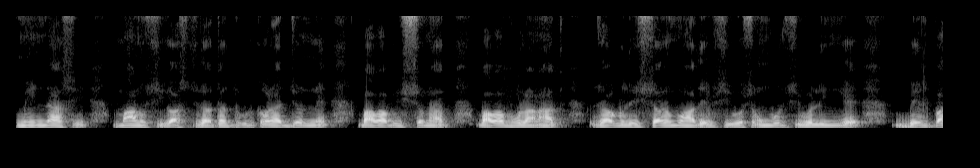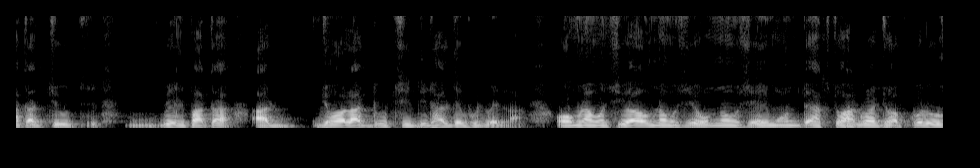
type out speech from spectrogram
মীন রাশি মানসিক অস্থিরতা দূর করার জন্যে বাবা বিশ্বনাথ, বাবা ভোলানাথ, জগদীশ্বর, মহাদেব, শিব শিবশম্ভুর শিবলিঙ্গে বেলপাতার বেলপাতা আর জল আর দুধ সিদ্ধি ঢালতে ভুলবেন না। ওম নম শিবা ওম নম শিবা ওম নম শিবা এই মন্ত্র একশো আটবার জপ করুন।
